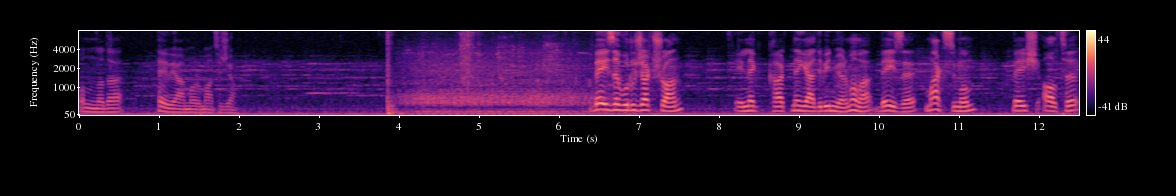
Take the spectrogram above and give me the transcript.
Onunla da heavy armor'umu atacağım. Base'e vuracak şu an. Eline kart ne geldi bilmiyorum ama Base'e maksimum 5, 6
